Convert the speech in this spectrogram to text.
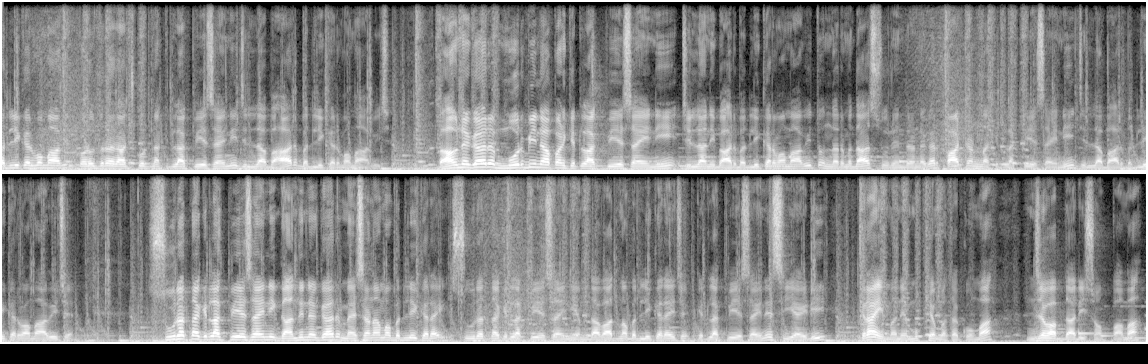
બદલી કરવામાં આવી. વડોદરા, રાજકોટના કેટલાક પીએસઆઈની જિલ્લા બહાર બદલી કરવામાં આવી છે. ભાવનગર, મોરબીના પણ કેટલાક પીએસઆઈની જિલ્લાની બહાર બદલી કરવામાં આવી. તો નર્મદા, સુરેન્દ્રનગર, પાટણના કેટલાક પીએસઆઈની જિલ્લા બહાર બદલી કરવામાં આવી છે. સુરતના કેટલાક પીએસઆઈની ગાંધીનગર, મહેસાણામાં બદલી કરાઈ. સુરતના કેટલાક પીએસઆઈની અમદાવાદમાં બદલી કરાઈ છે. કેટલાક પીએસઆઈને સીઆઈડી, ક્રાઇમ અને મુખ્ય મથકોમાં જવાબદારી સોંપવામાં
